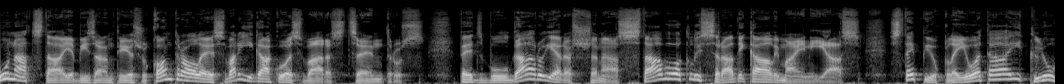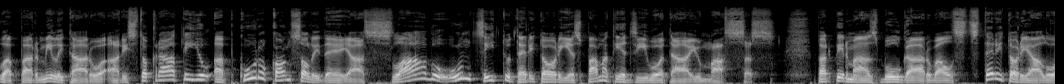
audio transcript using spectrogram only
un atstāja bizantiešu kontrolē svarīgākos varas centrus. Pēc bulgāru ierašanās stāvoklis radikāli mainījās. Stepju klejotāji kļuva par militāro aristokrātiju, ap kuru konsolidējās slāvu un citu teritorijas pamatiedzīvotāju masas. Par pirmās Bulgāru valsts teritoriālo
